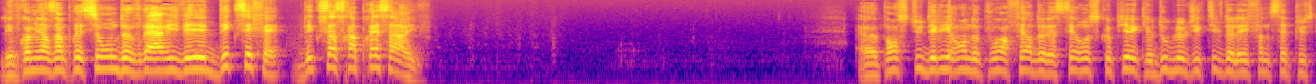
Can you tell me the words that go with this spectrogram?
Les premières impressions devraient arriver dès que c'est fait. Dès que ça sera prêt, ça arrive. Euh, Penses-tu délirant de pouvoir faire de la stéroscopie avec le double objectif de l'iPhone 7 Plus?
